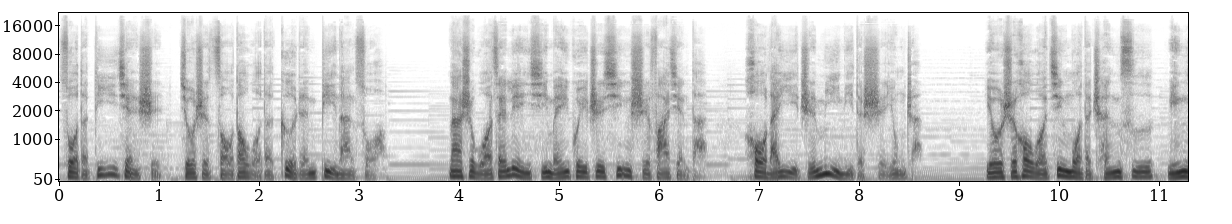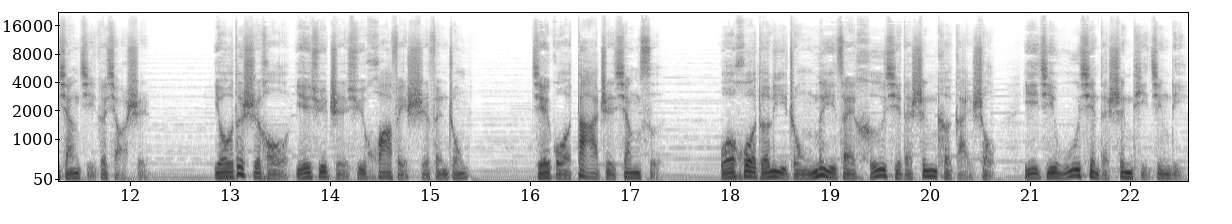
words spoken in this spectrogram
做的第一件事就是走到我的个人避难所。那是我在练习玫瑰之心时发现的，后来一直秘密的使用着。有时候我静默的沉思冥想几个小时，有的时候也许只需花费十分钟，结果大致相似。我获得了一种内在和谐的深刻感受，以及无限的身体经历。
